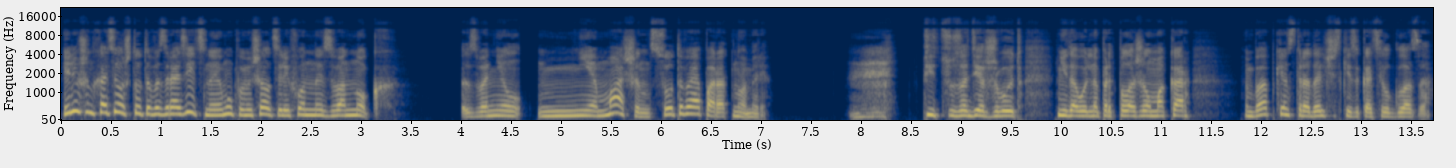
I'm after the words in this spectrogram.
Илюшин хотел что-то возразить, но ему помешал телефонный звонок. Звонил не Машин, сотовый аппарат номере. «Пиццу задерживают», — недовольно предположил Макар. Бабкин страдальчески закатил глаза.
